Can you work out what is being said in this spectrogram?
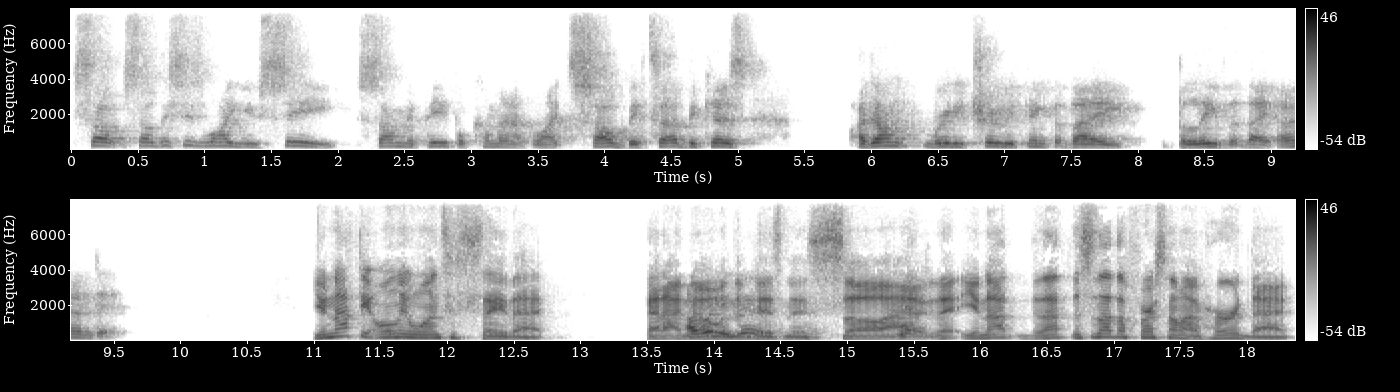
So so this is why you see so many people come out like so bitter because I don't really truly think that they believe that they earned it. You're not the only one to say that that I know I really in the did. business. Yeah. So I, you're not that. This is not the first time I've heard that,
